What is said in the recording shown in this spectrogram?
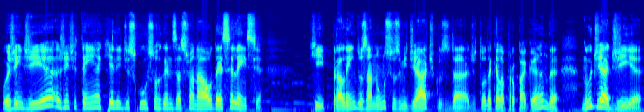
Hoje em dia, a gente tem aquele discurso organizacional da excelência, que, para além dos anúncios midiáticos da, de toda aquela propaganda, no dia a dia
